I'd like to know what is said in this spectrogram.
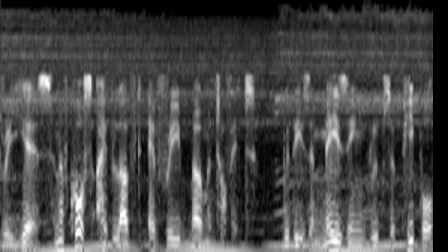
three years, and of course I've loved every moment of it. With these amazing groups of people,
